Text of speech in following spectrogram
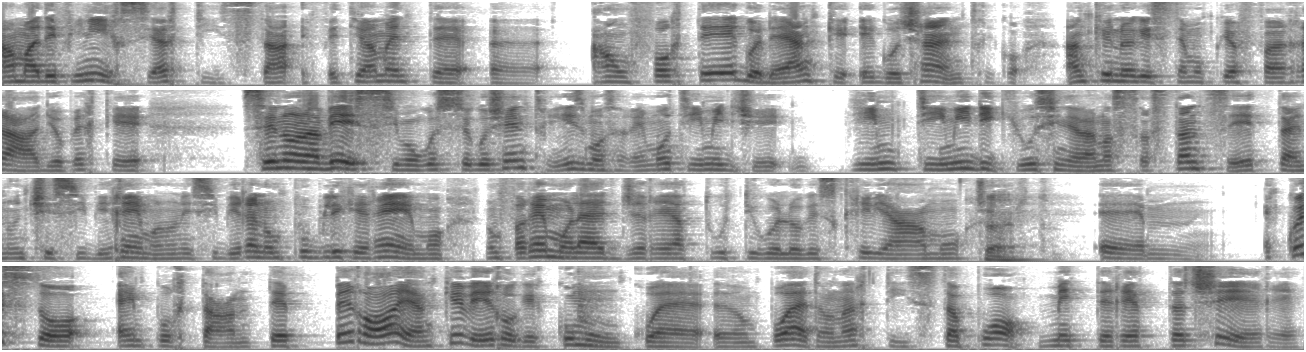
ama definirsi artista, effettivamente eh, ha un forte ego ed è anche egocentrico. Anche noi che stiamo qui a far radio, perché se non avessimo questo egocentrismo saremmo timidi, tim- timidi, chiusi nella nostra stanzetta e non ci esibiremo, non esibiremo, non pubblicheremo, non faremo leggere a tutti quello che scriviamo. Certo. Ehm, e questo è importante, però è anche vero che comunque eh, un poeta, un artista può mettere a tacere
